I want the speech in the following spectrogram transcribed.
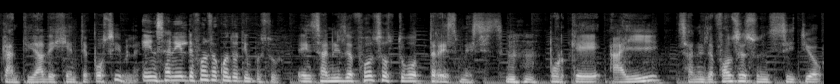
cantidad de gente posible. ¿En San Ildefonso cuánto tiempo estuvo? En San Ildefonso estuvo tres meses, porque ahí San Ildefonso es un sitio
